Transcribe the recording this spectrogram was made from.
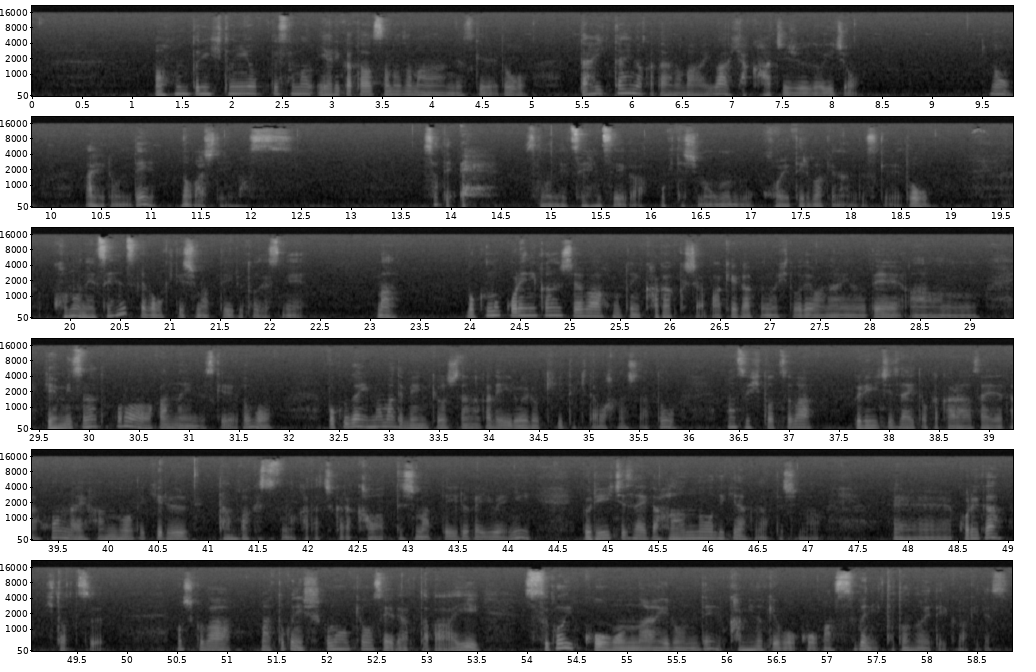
まあ本当に人によってさ、ま、やり方は様々なんですけれど大体の方の場合は180度以上のアイロンで伸ばしています。さてその熱変性が起きてしまう温度を超えているわけなんですけれどこの熱変性が起きてしまっているとですねまあ僕もこれに関しては本当に科学者化学の人ではないのであの厳密なところは分かんないんですけれど僕が今まで勉強した中でいろいろ聞いてきたお話だとまず一つはブリーチ剤とかカラー剤で本来反応できるタンパク質の形から変わってしまっているがゆえにブリーチ剤が反応できなくなってしまう、えー、これが一つ。もしくは、まあ、特に縮毛矯正であった場合すごい高温なアイロンで髪の毛をこうまっすぐに整えていくわけです。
